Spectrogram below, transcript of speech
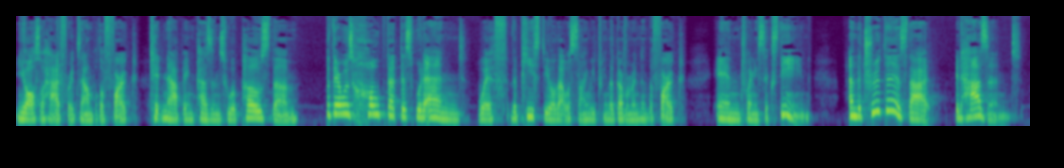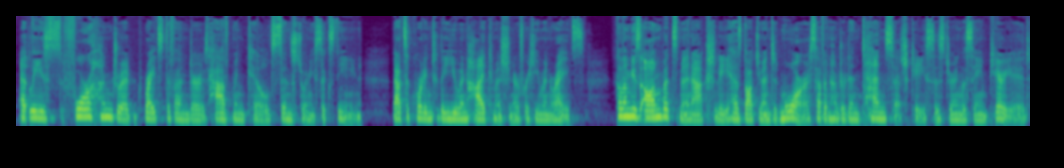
You also had, for example, the FARC kidnapping peasants who opposed them. But there was hope that this would end with the peace deal that was signed between the government and the FARC in 2016. And the truth is that it hasn't. At least 400 rights defenders have been killed since 2016. That's according to the UN High Commissioner for Human Rights. Colombia's ombudsman actually has documented more, 710 such cases during the same period.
